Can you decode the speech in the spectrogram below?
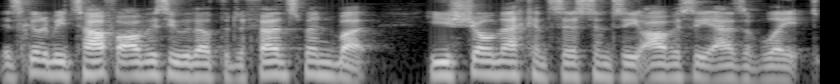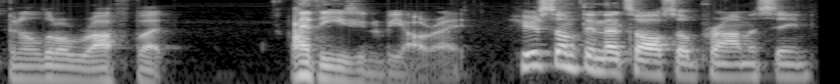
It's going to be tough, obviously, without the defenseman, but he's shown that consistency. Obviously, as of late, it's been a little rough, but I think he's going to be all right. Here's something that's also promising.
